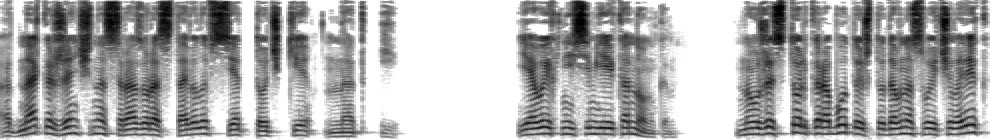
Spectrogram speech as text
Однако женщина сразу расставила все точки над «и». «Я в ихней семье экономка, но уже столько работаю, что давно свой человек,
